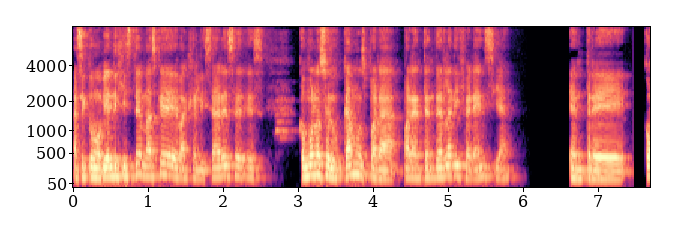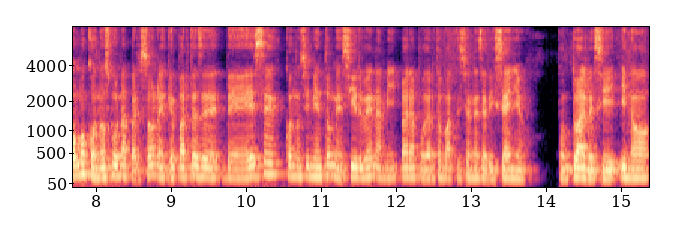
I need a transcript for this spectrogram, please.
así como bien dijiste, más que evangelizar es cómo nos educamos para, para entender la diferencia entre cómo conozco a una persona y qué partes de, ese conocimiento me sirven a mí para poder tomar decisiones de diseño puntuales y, no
